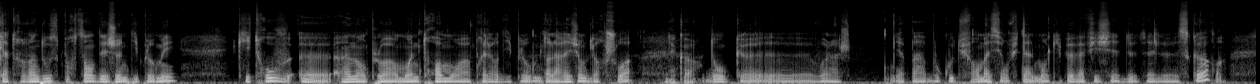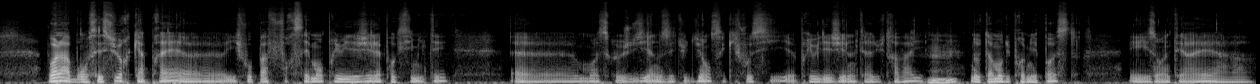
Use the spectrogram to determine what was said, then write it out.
92% des jeunes diplômés qui trouvent euh, un emploi en moins de trois mois après leur diplôme dans la région de leur choix. D'accord. Donc euh, voilà, il n'y a pas beaucoup de formations finalement qui peuvent afficher de tels scores. Voilà, bon, c'est sûr qu'après, euh, il ne faut pas forcément privilégier la proximité. moi, ce que je dis à nos étudiants, c'est qu'il faut aussi privilégier l'intérêt du travail, mhm. notamment du premier poste. Et ils ont intérêt à,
